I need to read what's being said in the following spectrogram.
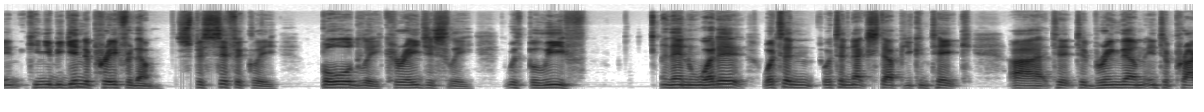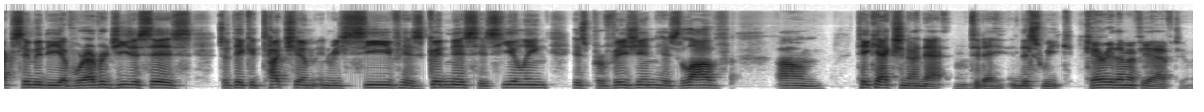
And can you begin to pray for them specifically, boldly, courageously, with belief? And then what it what's a what's a next step you can take uh, to to bring them into proximity of wherever Jesus is, so that they could touch Him and receive His goodness, His healing, His provision, His love. Um, take action on that Mhm. today and this week. Carry them if you have to.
